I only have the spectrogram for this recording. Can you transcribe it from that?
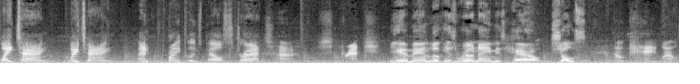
Wei Tang. Wei Tang. And Franklin's pal, Stretch. Huh. Stretch? Yeah, man, look, his real name is Harold Joseph. Okay, well,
